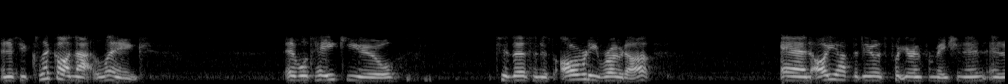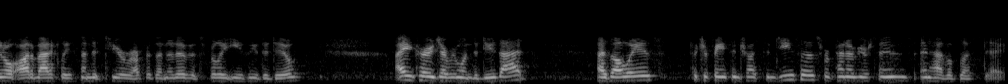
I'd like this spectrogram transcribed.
And if you click on that link, it will take you to this, and it's already wrote up. And all you have to do is put your information in, and it'll automatically send it to your representative. It's really easy to do. I encourage everyone to do that. As always, put your faith and trust in Jesus, repent of your sins, and have a blessed day.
